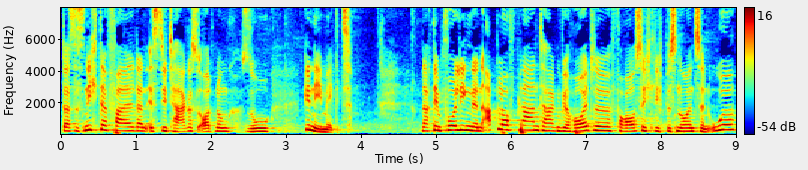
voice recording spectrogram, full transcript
Das ist nicht der Fall. Dann ist die Tagesordnung so genehmigt. Nach dem vorliegenden Ablaufplan tagen wir heute voraussichtlich bis 19 Uhr.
